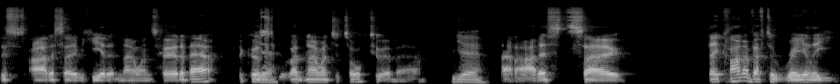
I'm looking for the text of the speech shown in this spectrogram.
this artist over here that no one's heard about because yeah. you have got no one to talk to about. Yeah, that artist. So they kind of have to really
